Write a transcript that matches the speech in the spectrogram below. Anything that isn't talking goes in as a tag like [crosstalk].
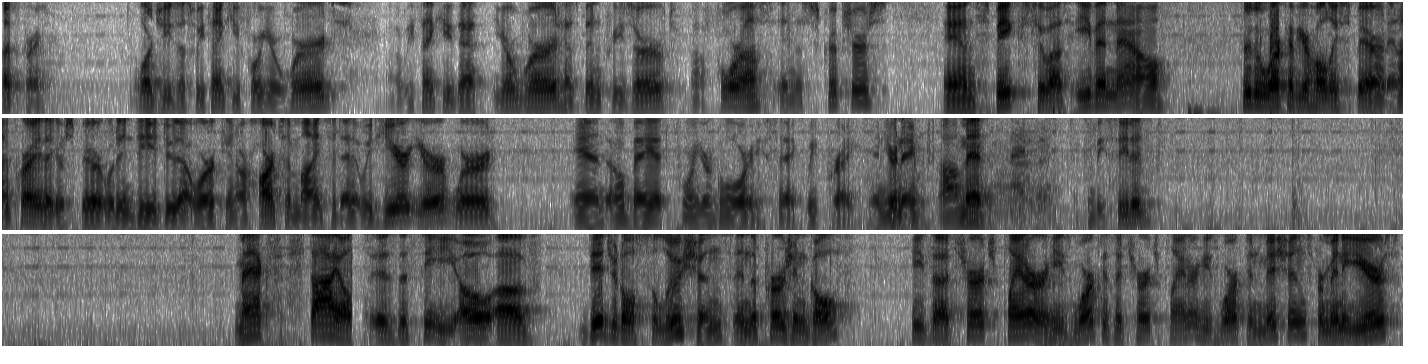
Let's pray. Lord Jesus, we thank you for your words. Uh, we thank you that your word has been preserved uh, for us in the scriptures and speaks to us even now through the work of your Holy Spirit. And I pray that your Spirit would indeed do that work in our hearts and minds today, that we'd hear your word and obey it for your glory's sake, we pray. In your name, amen. amen. You can be seated. Mack Stiles is the CEO of Digital Solutions in the Persian Gulf. He's a church planter, or he's worked as a church planter. He's worked in missions for many years.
